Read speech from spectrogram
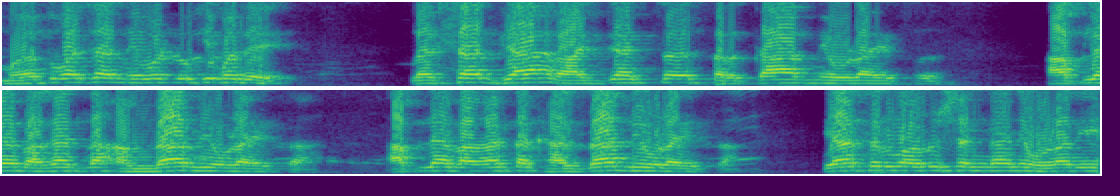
महत्त्वाच्या निवडणुकीमध्ये लक्षात घ्या राज्याचं सरकार निवडायचं. आपल्या भागातला आमदार निवडायचा. आपल्या भागातला खासदार निवडायचा. या सर्व अनुषंगाने होणारी ही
